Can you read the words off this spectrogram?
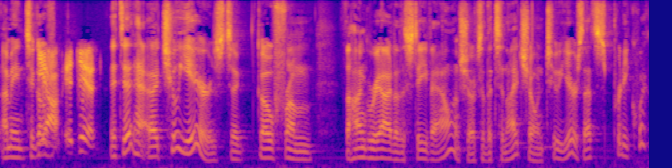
I mean, to go, yeah, it did. It did have uh, two years to go from the Hungry i to the Steve Allen Show to the Tonight Show in two years. That's pretty quick.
